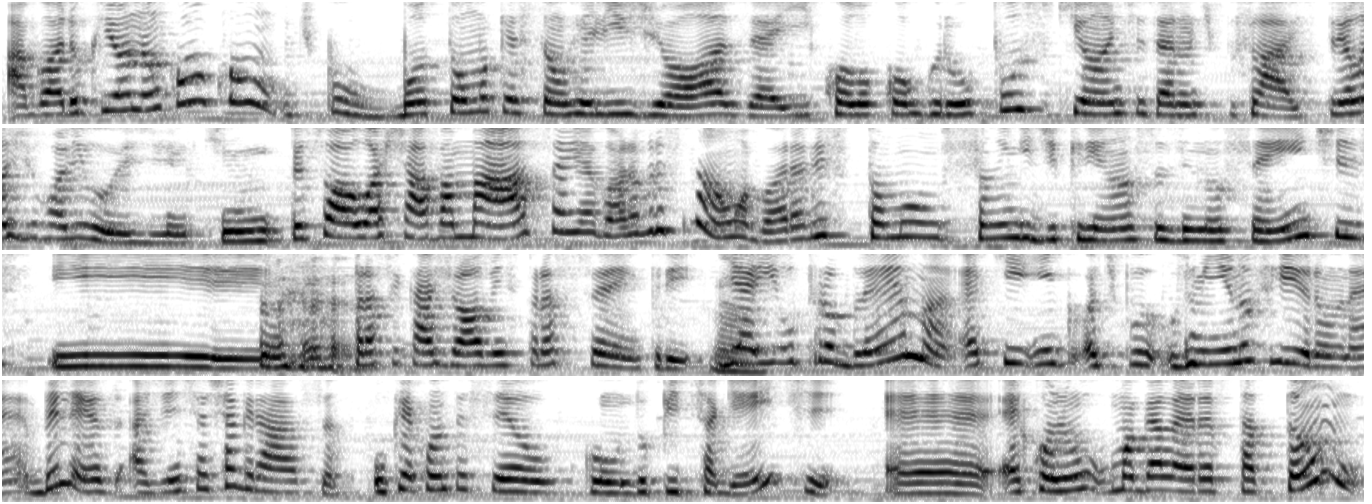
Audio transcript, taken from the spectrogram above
Agora o QAnon colocou, tipo, botou uma questão religiosa e colocou grupos que antes eram tipo, sei lá, estrelas de Hollywood, que o pessoal achava massa e agora eles não, agora eles tomam sangue de crianças inocentes e para ficar jovens para sempre. E ah. aí o problema é que, tipo, os meninos riram, né? Beleza, a gente acha graça. O que aconteceu com do Pizzagate é, é quando uma galera tá tão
